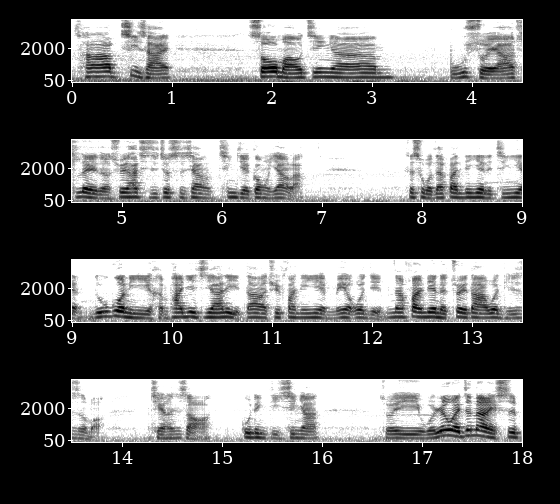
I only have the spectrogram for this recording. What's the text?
擦器材、收毛巾啊、补水啊之类的，所以它其实就是像清洁工一样啦。这是我在饭店业的经验。如果你很怕业绩压力，当然去饭店业没有问题。那饭店的最大问题是什么？钱很少啊，固定底薪啊，所以我认为在那里是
